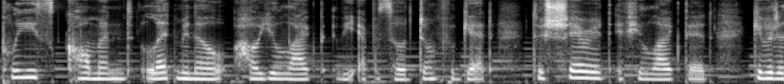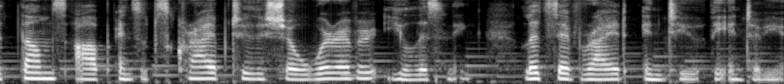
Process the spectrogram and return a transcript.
Please comment, let me know how you liked the episode. Don't forget to share it if you liked it, give it a thumbs up, and subscribe to the show wherever you're listening. Let's dive right into the interview.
